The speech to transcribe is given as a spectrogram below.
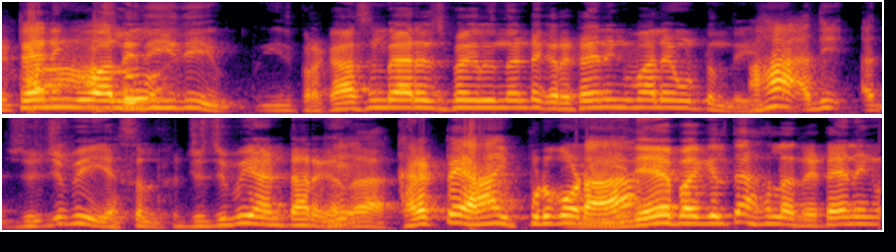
రిటైనింగ్ అసలు ఇది ఇది ఇది ప్రకాశం బ్యారేజ్ పగిలిందంటే రిటైనింగ్ వాలే ఉంటుంది. అది జుజుబి అసలు జుజుబి అంటారు కదా. కరెక్టే ఇప్పుడు కూడా ఇదే పగిలితే అసలు రిటైనింగ్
